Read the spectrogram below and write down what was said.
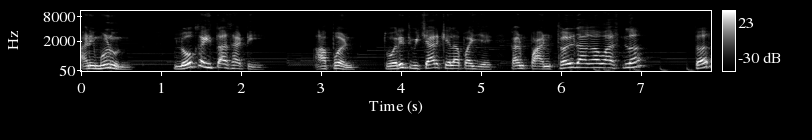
आणि म्हणून लोकहितासाठी आपण त्वरित विचार केला पाहिजे. कारण पाणथळ जागा वाचलं तर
